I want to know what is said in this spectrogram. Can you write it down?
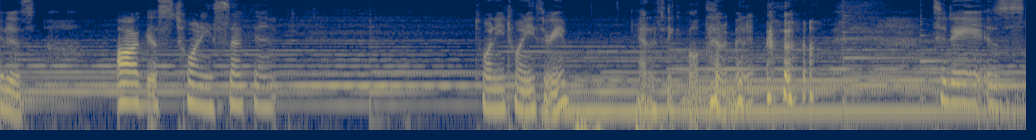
It is August 22nd, 2023. Had to think about that a minute. Today is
